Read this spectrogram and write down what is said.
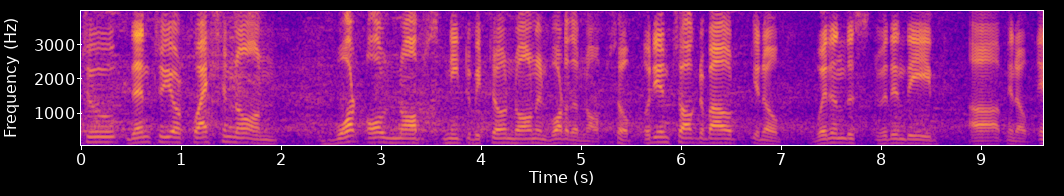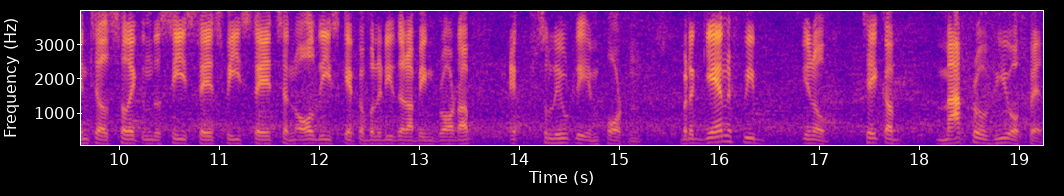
To, then to your question on what all knobs need to be turned on and what are the knobs. So Udayan talked about, you know, within, this, within the uh, you know, Intel Silicon, the C states, P states, and all these capabilities that are being brought up, absolutely important. But again, if we you know, take a macro view of it,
